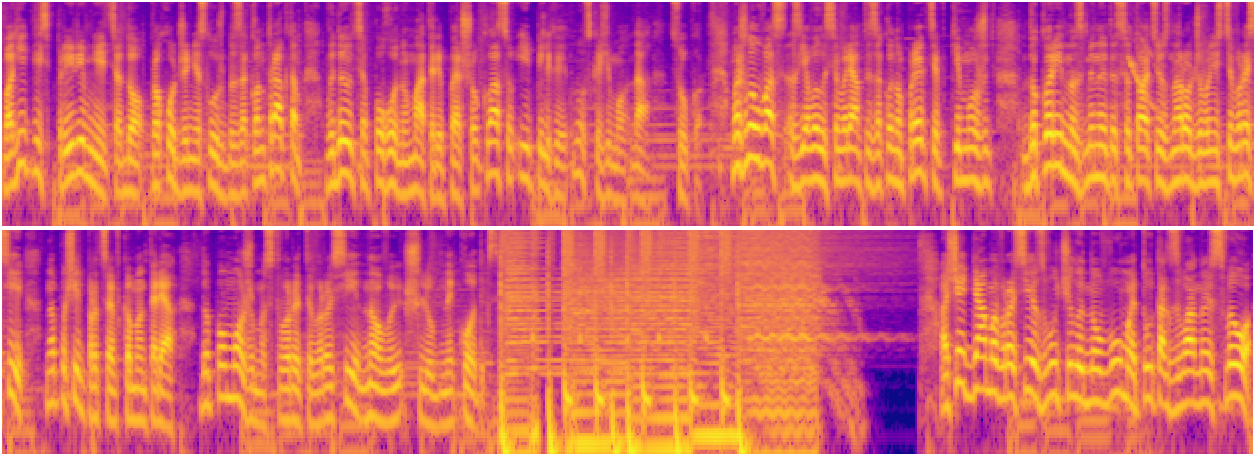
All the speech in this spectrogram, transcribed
Вагітність прирівнюється до проходження служби за контрактом, видаються погону матері першого класу і пільги, ну скажімо, на цукор. Можливо, у вас з'явилися варіанти законопроєктів, які можуть докорінно змінити ситуацію з народжуваністю в Росії. Напишіть про це в коментарях. Допоможемо створити в Росії новий шлюбний кодекс А ще днями в Росії озвучили нову мету так званої СВО.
